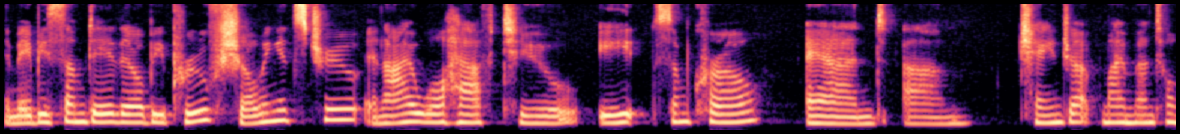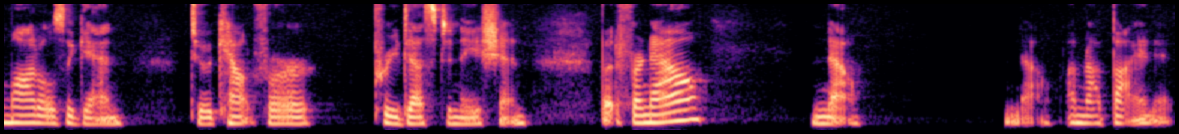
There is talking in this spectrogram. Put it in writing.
And maybe someday there'll be proof showing it's true, and I will have to eat some crow and um, change up my mental models again to account for predestination. But for now, no, no, I'm not buying it.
